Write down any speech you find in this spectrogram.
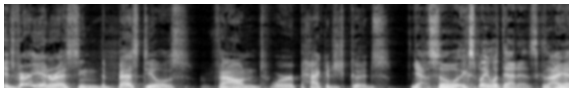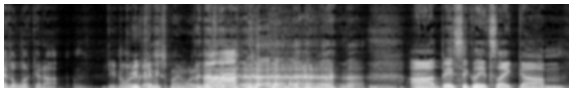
it's very interesting. The best deals found were packaged goods. Yeah. So explain what that is because I had to look it up. Do you know what You can is? explain what it is. Uh, basically, it's like um,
